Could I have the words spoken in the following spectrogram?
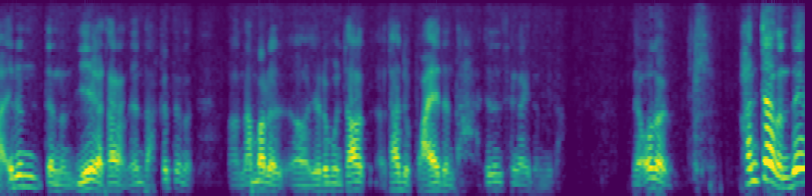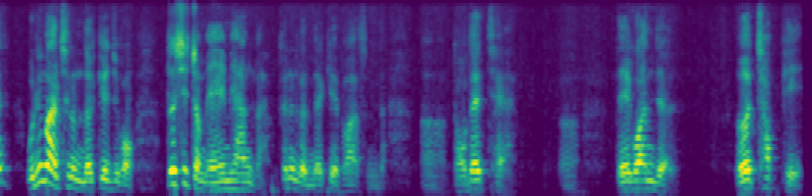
막 이런 때는 이해가 잘 안 된다. 그때는 어, 낱말을 어, 여러분 자, 자주 봐야 된다. 이런 생각이 듭니다. 네, 오늘 한자 근데 우리말처럼 느껴지고 뜻이 좀 애매한 거 그런 걸 몇 개 보았습니다. 어, 도대체, 어, 대관절, 어차피,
